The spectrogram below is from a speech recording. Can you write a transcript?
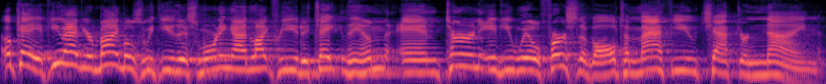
Okay, if you have your Bibles with you this morning, I'd like for you to take them and turn, if you will, first of all, to Matthew chapter 9.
